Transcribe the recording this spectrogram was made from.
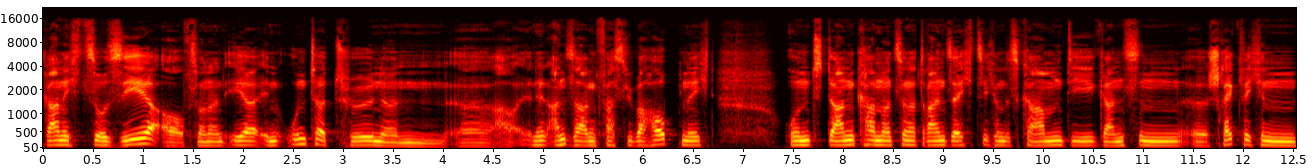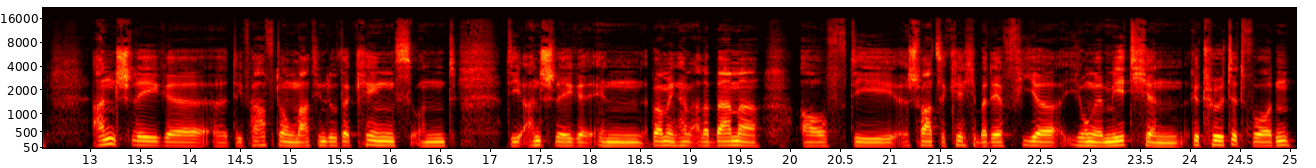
gar nicht so sehr auf, sondern eher in Untertönen, äh, in den Ansagen fast überhaupt nicht. Und dann kam 1963 und es kamen die ganzen äh, schrecklichen Anschläge, äh, die Verhaftung Martin Luther Kings und die Anschläge in Birmingham, Alabama auf die Schwarze Kirche, bei der vier junge Mädchen getötet wurden.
